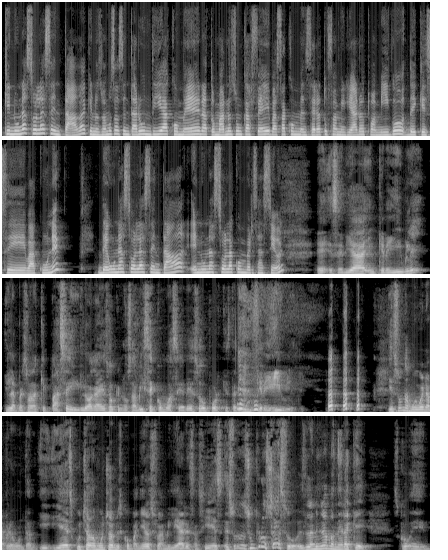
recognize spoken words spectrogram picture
que en una sola sentada, que nos vamos a sentar un día a comer, a tomarnos un café y vas a convencer a tu familiar o a tu amigo de que se vacune? ¿De una sola sentada, en una sola conversación? Eh, sería increíble y la persona que pase y lo haga eso, que nos avise cómo hacer eso, porque estaría increíble. Y es una muy buena pregunta. Y, he escuchado mucho a mis compañeros y familiares así. Es, es, es un proceso. Es la misma manera que eh,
